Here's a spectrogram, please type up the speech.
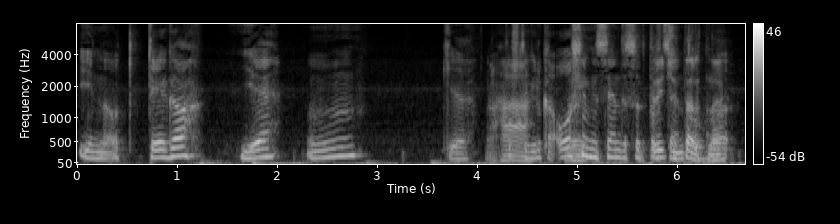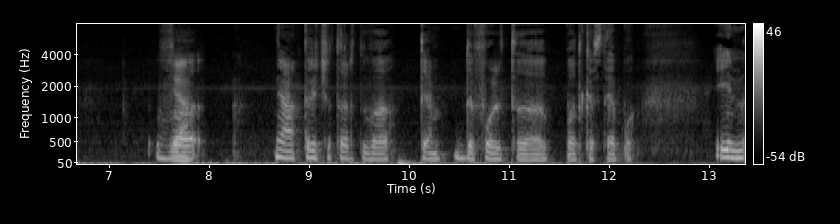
in od tega je, mm, ki je Aha, številka, vem. 78% Tri četrt, v, v, Ja. ja. tri četrt v tem default uh, podcast appu. In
